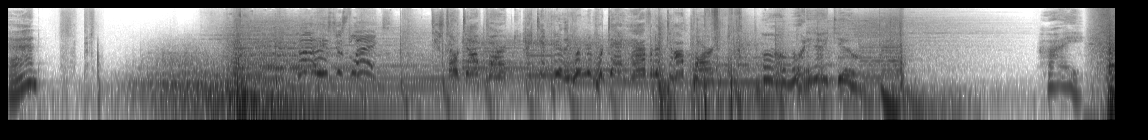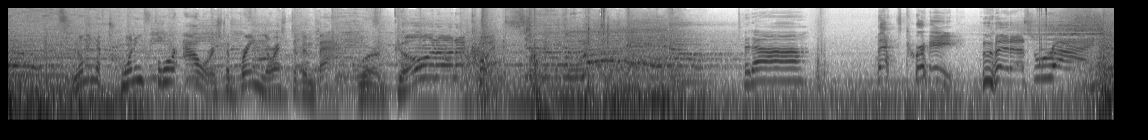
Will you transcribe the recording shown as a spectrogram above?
Dad? Ah, he's just legs. There's no top part. I definitely remember Dad having a top part. Oh, what did I do? Hi. We only have 24 hours to bring the rest of him back. We're going on a quest. Ta-da! That's great. Let us ride.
